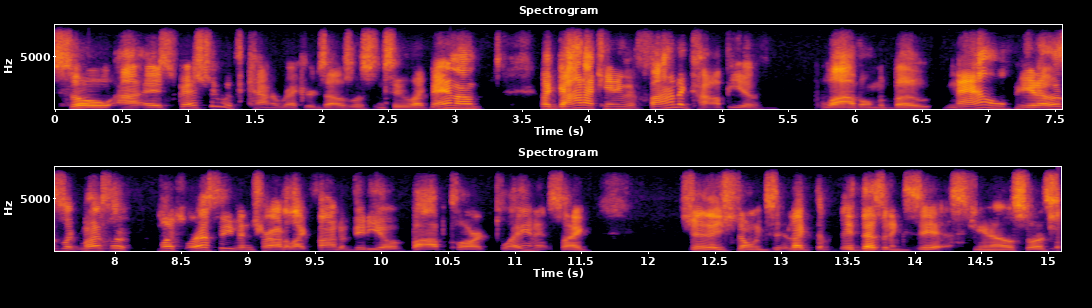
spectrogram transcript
So I, especially with the kind of records i was listening to like man i'm like god i can't even find a copy of live on the boat. Now, you know, it's like much much less even try to like find a video of Bob Clark playing. It's like they just don't exist. Like the, it doesn't exist, you know. So it's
